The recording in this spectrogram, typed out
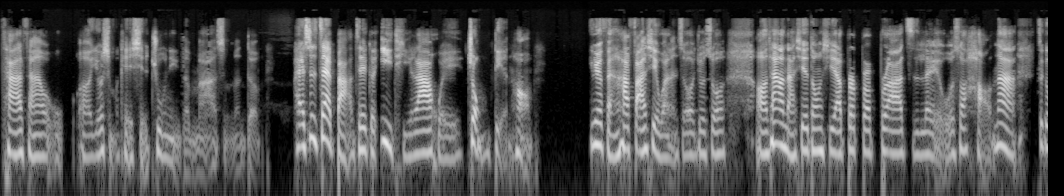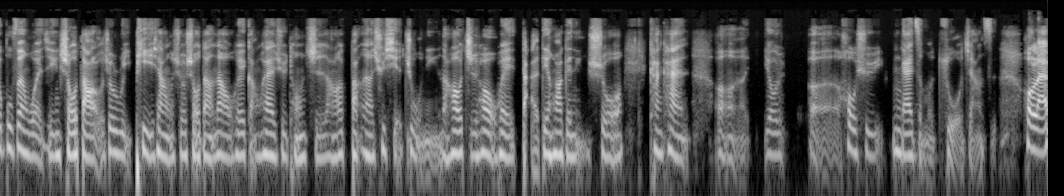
叉叉五呃有什么可以协助你的吗？什么的，还是再把这个议题拉回重点哈。因为反正他发泄完了之后就说，哦，他要哪些东西啊，布布布啊之类。我说好，那这个部分我已经收到了，我就 repeat 一下，我说收到，那我会赶快去通知，然后帮呃去协助您，然后之后我会打个电话跟您说，看看呃有呃后续应该怎么做这样子。后来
